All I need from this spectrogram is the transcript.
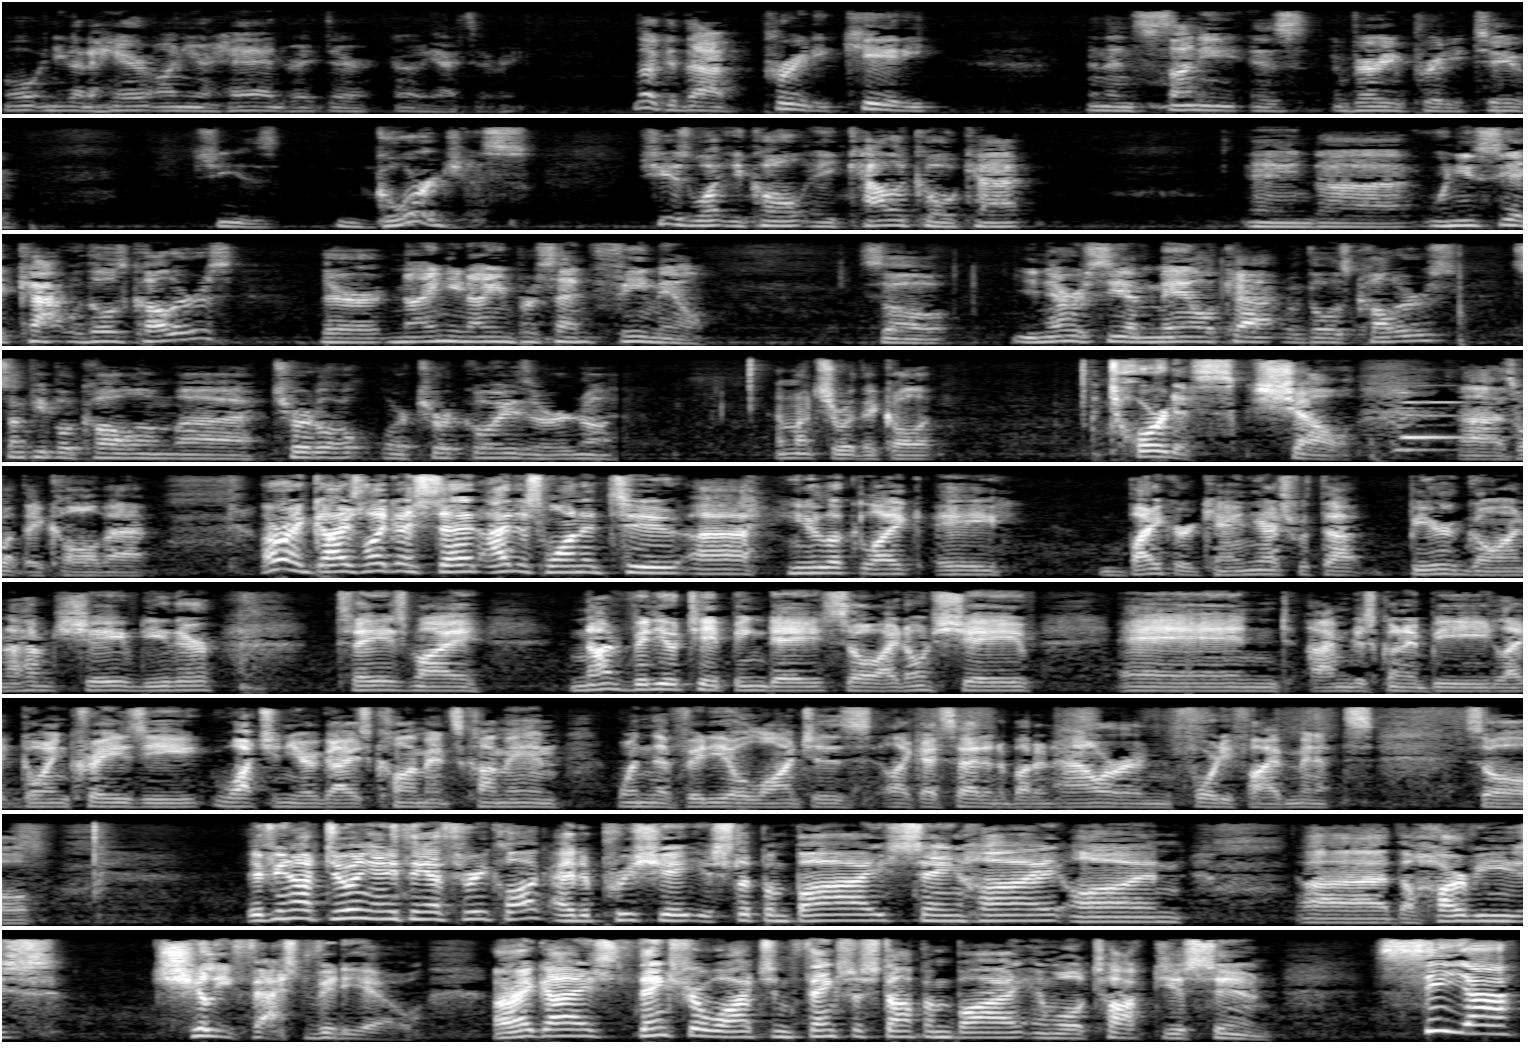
Oh, and you got a hair on your head right there. Oh, yeah, that's it, right. Look at that pretty kitty. And then Sunny is very pretty too. She is gorgeous. She is what you call a calico cat. And uh, when you see a cat with those colors, they're 99% female. So you never see a male cat with those colors. Some people call them uh, turtle or turquoise or not. I'm not sure what they call it. Tortoise shell uh, is what they call that. All right, guys. Like I said, I just wanted to. Uh, you look like a biker, Ken? Yes, with that beard going. I haven't shaved either. Today is my not videotaping day, so I don't shave, and I'm just going to be like going crazy watching your guys' comments come in when the video launches. Like I said, in about an hour and 45 minutes. So if you're not doing anything at three o'clock, I'd appreciate you slipping by, saying hi on uh, the Harvey's Chili Fest video. All right, guys, thanks for watching. Thanks for stopping by, and we'll talk to you soon. See ya!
